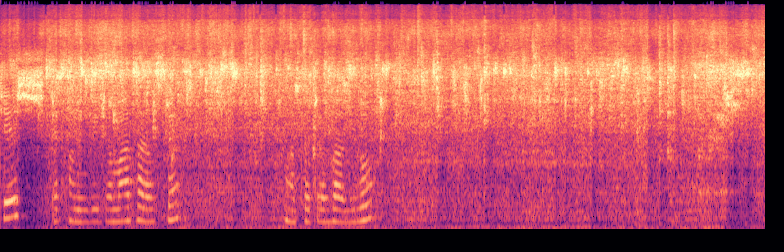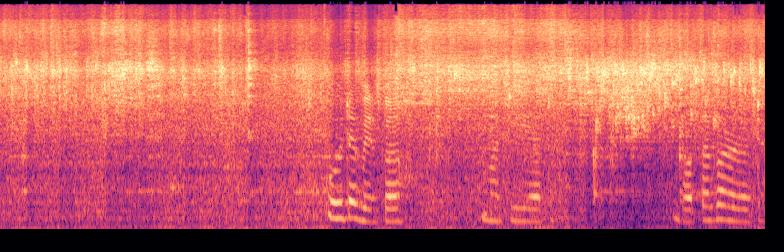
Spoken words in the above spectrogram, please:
শেষ, এখন দুটো মাথা আছে, মাথাটা ভাজবো। ওইটা বের করো। মাটি ইয়াটা ভর্তা করার ওইটা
